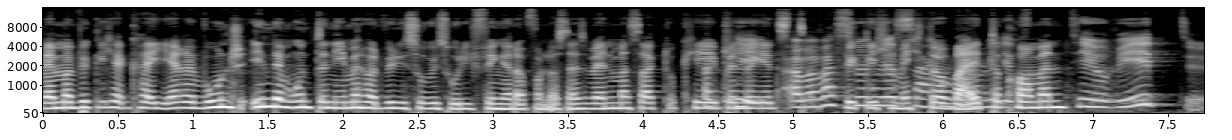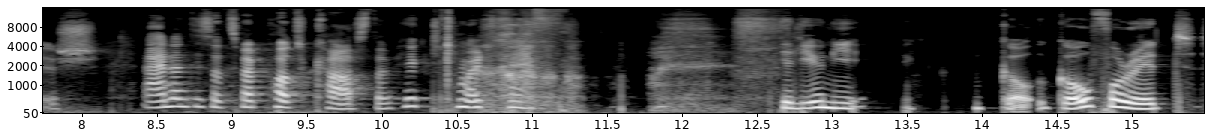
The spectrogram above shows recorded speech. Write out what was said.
Wenn man wirklich einen Karrierewunsch in dem Unternehmen hat, würde ich sowieso die Finger davon lassen. Also wenn man sagt, okay, okay, jetzt aber was wirklich wir möchte sagen, wenn wir jetzt weiterkommen. Theoretisch einen dieser zwei Podcaster wirklich mal treffen. Ja, Leonie, go, go for it.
